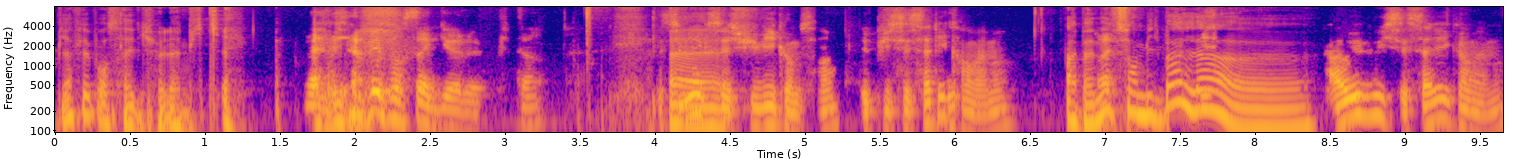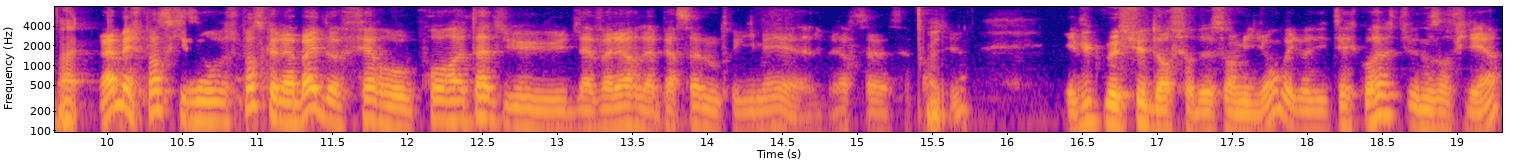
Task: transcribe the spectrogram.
Bien fait pour sa gueule à Piquet. Il a bien fait pour sa gueule, putain. C'est bien Euh, que c'est suivi comme ça. hein. Et puis c'est salé quand même. hein. Ah bah 900 000 balles là euh, Ah oui, oui, c'est salé quand même. hein. Ouais, mais je pense qu'ils ont, je pense que là-bas ils doivent faire au prorata du, de la valeur de la personne entre guillemets, euh, la valeur de sa, sa fortune. Et vu que Monsieur dort sur 200 millions, bah, ils lui ont dit, t'es quoi, tu veux nous enfiler un?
